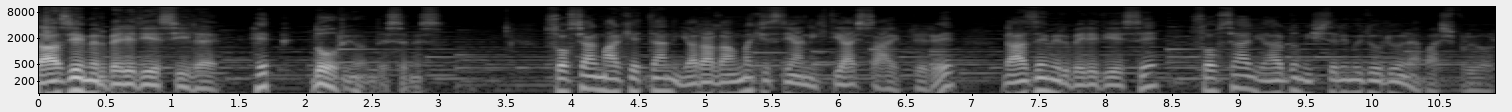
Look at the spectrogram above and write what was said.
Gaziemir Belediyesi ile hep doğru yöndesiniz. Sosyal marketten yararlanmak isteyen ihtiyaç sahipleri Gaziemir Belediyesi Sosyal Yardım İşleri Müdürlüğü'ne başvuruyor.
